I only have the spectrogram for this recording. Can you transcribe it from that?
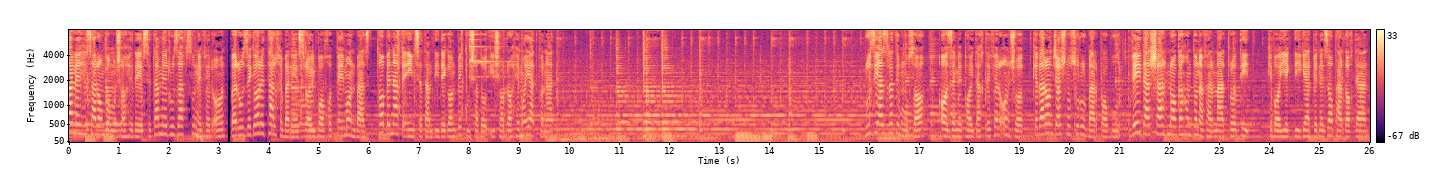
علیه السلام با مشاهده ستم روزافزون فرعون و روزگار تلخ بنی اسرائیل با خود پیمان بست تا به نفع این ستم دیدگان بکوشد و ایشان را حمایت کند. روزی حضرت موسی عازم پایتخت فرعون شد که در آن جشن و سرور برپا بود. وی در شهر ناگهان دو نفر مرد را دید. که با یکدیگر به نزاع پرداختند.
